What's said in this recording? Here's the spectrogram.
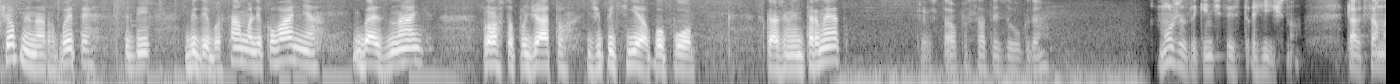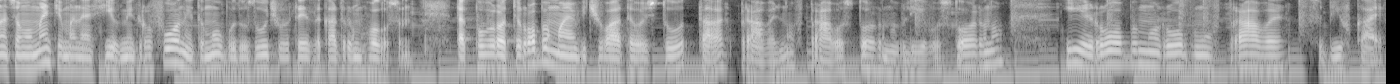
щоб не наробити собі біди. Бо самолікування без знань, просто по джату GPT або по, скажімо, інтернет. Перестав писати звук, да? Може закінчитись трагічно. Так, саме на цьому моменті в мене сів мікрофон, і тому буду озвучувати за кадровим голосом. Так, повороти робимо, маємо відчувати ось тут. Так, правильно, в праву сторону, в ліву сторону. І робимо, робимо вправи собі в кайф.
